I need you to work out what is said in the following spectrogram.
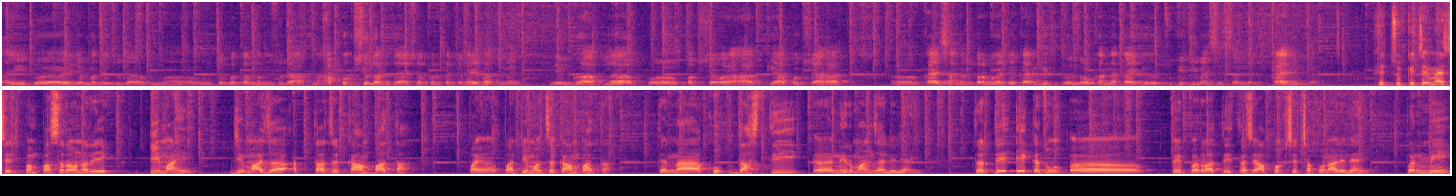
काही याच्यामध्ये ह्याच्यामध्ये सुद्धा वृत्तपत्रामध्ये सुद्धा आपण अपक्ष लढत आहे अशा प्रकारच्या काही बातम्या आहेत. नेमकं आपलं प- पक्षावर आहात की अपक्ष आहात? काय सांगाल प्रभागाच्या कारण की लोकांना काय चुकीची मेसेज चालले काय नेमकं हे चुकीचे मेसेज पण पसरवणारी एक टीम आहे जे माझं आत्ताचं काम पाहता पा पाठीमागचं काम पाहता त्यांना खूप दास्ती निर्माण झालेली आहे. तर ते एकच पेपरला ते तसे अपक्ष छापून आलेले आहे. पण मी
